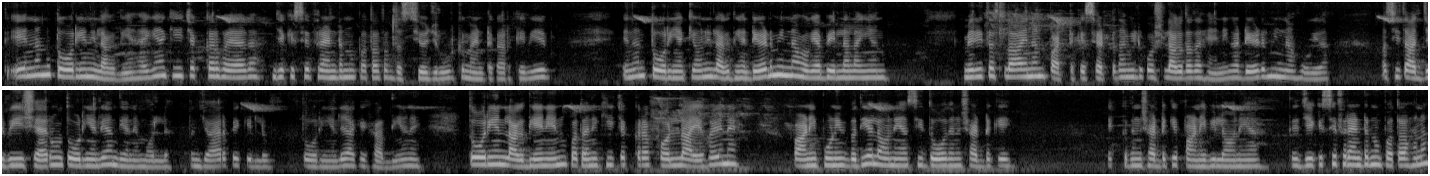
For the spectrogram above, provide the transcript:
ਤੇ ਇਹਨਾਂ ਨੂੰ ਤੋਰੀਆਂ ਨਹੀਂ ਲੱਗਦੀਆਂ ਹੈਗੀਆਂ, ਕੀ ਚੱਕਰ ਹੋਇਆ ਇਹਦਾ? ਜੇ ਕਿਸੇ ਫਰੈਂਡ ਨੂੰ ਪਤਾ ਤਾਂ ਦੱਸਿਓ ਜਰੂਰ ਕਮੈਂਟ ਕਰਕੇ ਵੀ ਇਹ ਇਹਨਾਂ ਨੂੰ ਤੋਰੀਆਂ ਕਿਉਂ ਨਹੀਂ ਲੱਗਦੀਆਂ? ਡੇਢ ਮਹੀਨਾ ਹੋ ਗਿਆ ਬੇਲਾਂ ਲਾਈਆਂ ਨੂੰ। ਮੇਰੀ ਤਾਂ ਸਲਾਹ ਇਹਨਾਂ ਨੂੰ ਪੱਟ ਕੇ ਸੈੱਟ ਦਾ ਵੀ ਕੁਛ ਲੱਗਦਾ ਤਾਂ ਹੈ ਨਹੀਂਗਾ ਡੇਢ ਮਹੀਨਾ ਹੋ ਗਿਆ। ਅਸੀਂ ਤਾਂ ਅੱਜ ਵੀ ਸ਼ਹਿਰੋਂ ਤੋਰੀਆਂ ਲਿਆਂਦੀਆਂ ਨੇ ਮੁੱਲ 50 ਰੁਪਏ ਕਿਲੋ ਤੋਰੀਆਂ ਲਿਆ ਕੇ ਖਾਧੀਆਂ ਨੇ। ਤੋਰੀਆਂ ਨੀ ਲੱਗਦੀਆਂ ਨੇ, ਇਹਨੂੰ ਪਤਾ ਨਹੀਂ ਕੀ ਚੱਕਰ ਆ, ਫੁੱਲ ਆਏ ਹੋਏ ਨੇ। ਪਾਣੀ ਪੂਣੀ ਵੀ ਵਧੀਆ ਲਾਉਨੇ ਆ ਅਸੀਂ ਦੋ ਦਿਨ ਛੱਡ ਕੇ, ਇੱਕ ਦਿਨ ਛੱਡ ਕੇ ਪਾਣੀ ਵੀ ਲਾਉਨੇ ਆ ਤੇ ਜੇ ਕਿਸੇ ਫਰੈਂਡ ਨੂੰ ਪਤਾ ਹਨਾ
